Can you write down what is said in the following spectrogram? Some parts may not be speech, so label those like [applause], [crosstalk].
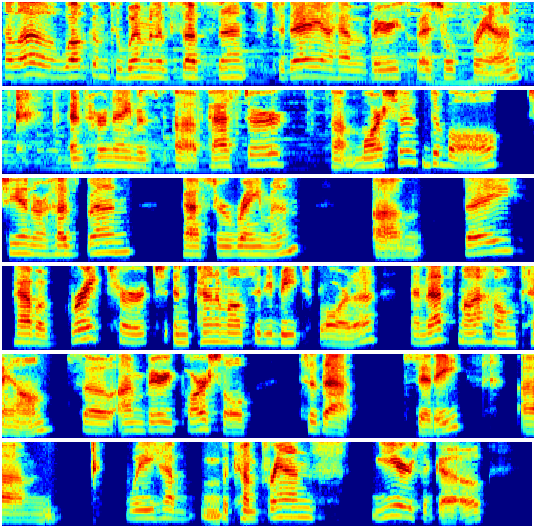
Hello, and welcome to Women of Substance. Today I have a very special friend, and her name is uh, Pastor uh, Marsha Duvall. She and her husband, Pastor Raymond, um, they have a great church in Panama City Beach, Florida, and that's my hometown. So I'm very partial to that city. Um, we have become friends years ago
